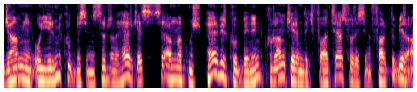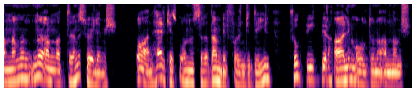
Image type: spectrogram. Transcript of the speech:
caminin o 20 kubbesinin sırrını herkese anlatmış. Her bir kubbenin Kur'an-ı Kerim'deki Fatiha suresinin farklı bir anlamını anlattığını söylemiş. O an herkes onun sıradan bir fırıncı değil, çok büyük bir alim olduğunu anlamış.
